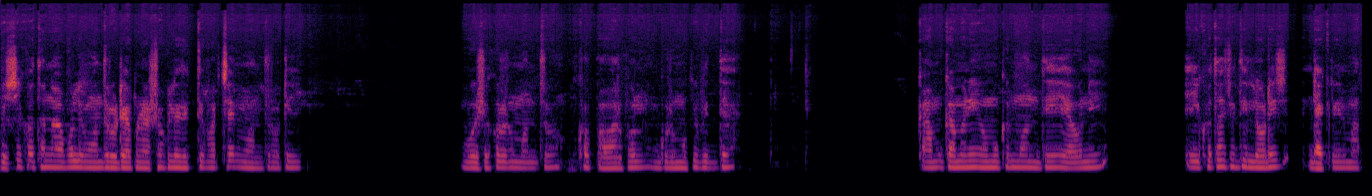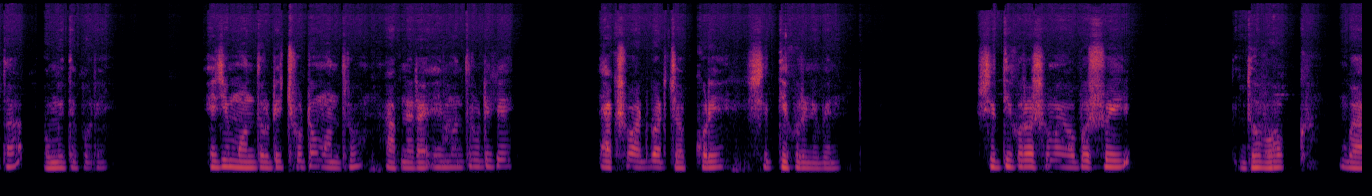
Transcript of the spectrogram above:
বেশি কথা না বলে মন্ত্রটি আপনারা সকলে দেখতে পাচ্ছেন। মন্ত্রটি বৈশকরণ মন্ত্র, খুব পাওয়ারফুল গুরুমুখী বিদ্যা। কাম কামিনী অমুকের মন দিয়ে এমনি এই কথা যদি লড়ে ডাকরির মাথা ভূমিতে পড়ে, এই যে মন্ত্রটি, ছোট মন্ত্র, আপনারা এই মন্ত্রটিকে একশো আটবার জপ করে সিদ্ধি করে নেবেন। সিদ্ধি করার সময় অবশ্যই হোক বা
